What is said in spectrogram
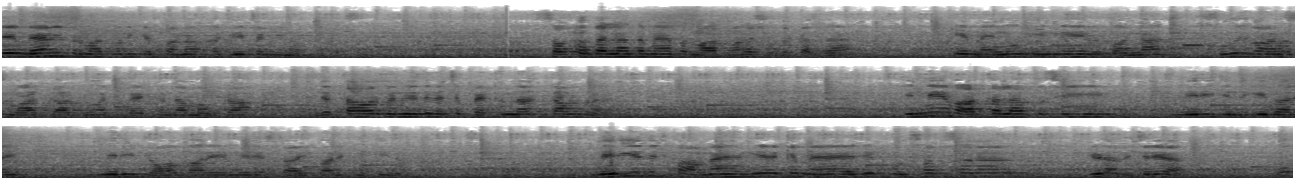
ਤੇ ਮੈਂ ਵੀ ਪ੍ਰਮਾਤਮਾ ਦੀ ਕਿਰਪਾ ਨਾਲ ਅੱਗੇ ਚੰਗੀ ਨੌਕਰੀ ਕਰ ਸਕਾਂ। ਸਭ ਤੋਂ ਪਹਿਲਾਂ ਤਾਂ ਮੈਂ ਪ੍ਰਮਾਤਮਾ ਦਾ ਸ਼ੁਕਰ ਕਰਦਾ ਕਿ ਮੈਨੂੰ ਇੰਨੇ ਰਵਾਨਾ ਸੂਝਵਾਨ ਸਮਾਜ ਕਾਰਕੁਨਾਂ 'ਚ ਬੈਠਣ ਦਾ ਮੌਕਾ ਦਿੱਤਾ ਔਰ ਮੈਨੂੰ ਇਹਦੇ ਵਿੱਚ ਬੈਠਣ ਦਾ ਕੰਮ ਬਣਾਇਆ। ਜਿੰਨੇ ਵਾਰਤਾਲਾਪ ਤੁਸੀਂ ਮੇਰੀ ਜ਼ਿੰਦਗੀ ਬਾਰੇ, ਮੇਰੀ ਜੌਬ ਬਾਰੇ, ਮੇਰੇ ਸਟਾਈਲ ਬਾਰੇ ਕੀਤੀ ਨਾ? ਮੇਰੀ ਇਹਦੇ ਵਿੱਚ ਭਾਵਨਾ ਹੈਗੀ ਹੈ ਕਿ ਮੈਂ ਐਜ ਏ ਪੁਲਿਸ ਅਫਸਰ ਜਿਹੜਾ ਵਿਚਰਿਆ, ਉਹ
